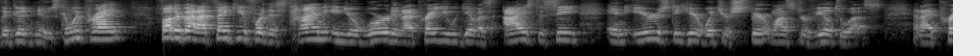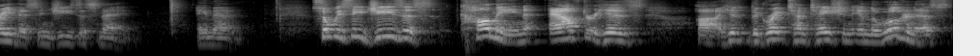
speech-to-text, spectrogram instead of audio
the good news. Can we pray? Father God, I thank you for this time in your word, and I pray you would give us eyes to see and ears to hear what your spirit wants to reveal to us. And I pray this in Jesus' name. Amen. So we see Jesus coming after his, uh, his the great temptation in the wilderness,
